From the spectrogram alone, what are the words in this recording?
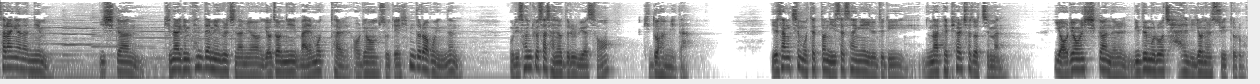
사랑의 하나님, 이 시간 기나긴 팬데믹을 지나며 여전히 말 못할 어려움 속에 힘들어하고 있는 우리 선교사 자녀들을 위해서 기도합니다. 예상치 못했던 이 세상의 일들이 눈앞에 펼쳐졌지만 이 어려운 시간을 믿음으로 잘 이겨낼 수 있도록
